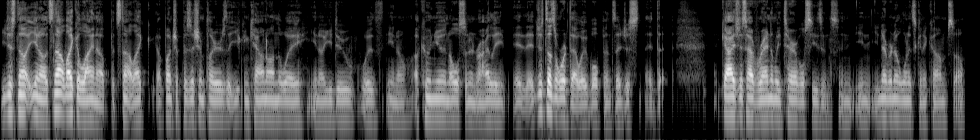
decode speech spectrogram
you just know, you know, it's not like a lineup. It's not like a bunch of position players that you can count on the way you know you do with you know Acuna and Olson and Riley. It, it just doesn't work that way. Bullpens. They just it, guys just have randomly terrible seasons, and you, you never know when it's going to come. So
